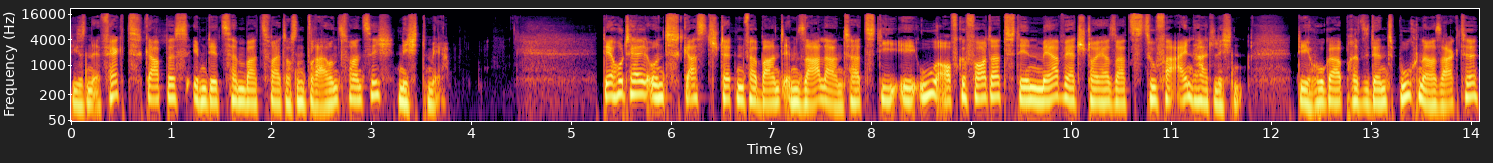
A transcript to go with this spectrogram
Diesen Effekt gab es im Dezember 2023 nicht mehr. Der Hotel- und Gaststättenverband im Saarland hat die EU aufgefordert, den Mehrwertsteuersatz zu vereinheitlichen. DEHOGA-Präsident Buchner sagte,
